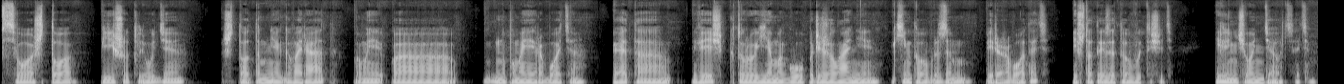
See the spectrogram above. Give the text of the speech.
Все, что пишут люди, что-то мне говорят по моей, по, ну, по моей работе, это вещь, которую я могу при желании каким-то образом переработать и что-то из этого вытащить. Или ничего не делать с этим.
